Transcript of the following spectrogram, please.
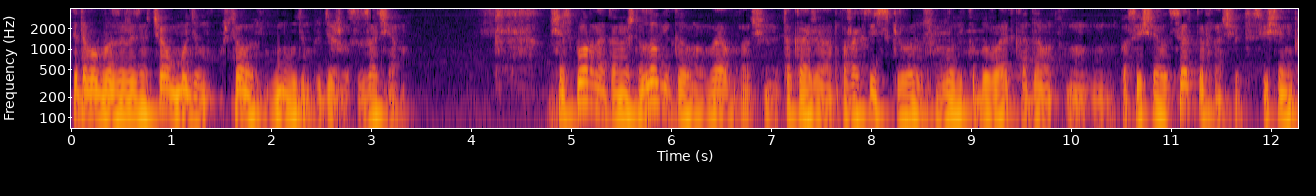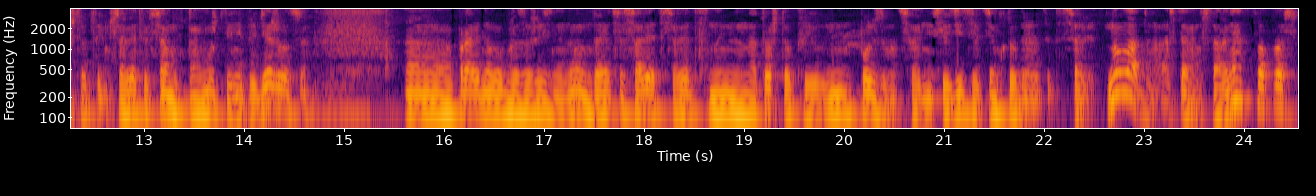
этого образа жизни. Чем мы будем, что мы будем придерживаться, зачем? Очень спорная, конечно, логика, да, очень, такая же практически логика бывает, когда вот посещают церковь, значит, священник что-то им советует, сам может и не придерживаться э, правильного образа жизни, но дается совет, совет именно на то, чтобы пользоваться, а не следить за тем, кто дает этот совет. Ну ладно, оставим в стороне этот вопрос.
